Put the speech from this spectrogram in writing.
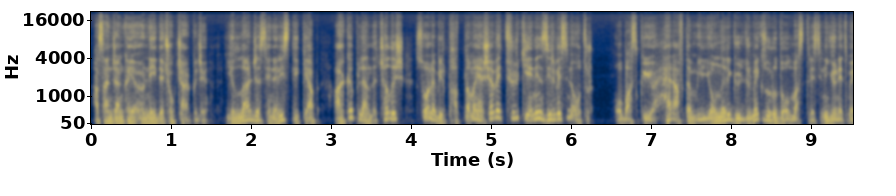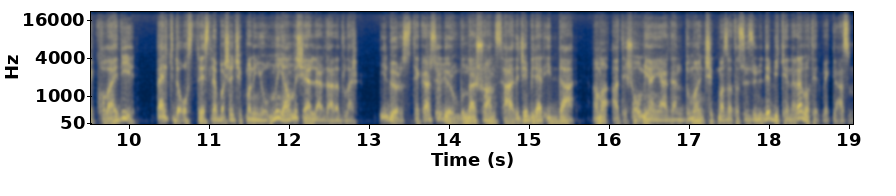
Hasan Cankaya örneği de çok çarpıcı. Yıllarca senaristlik yap, arka planda çalış, sonra bir patlama yaşa ve Türkiye'nin zirvesine otur. O baskıyı her hafta milyonları güldürmek zorunda olma stresini yönetmek kolay değil. Belki de o stresle başa çıkmanın yolunu yanlış yerlerde aradılar. Bilmiyoruz. Tekrar söylüyorum bunlar şu an sadece birer iddia. Ama ateş olmayan yerden duman çıkmaz atasözünü de bir kenara not etmek lazım.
